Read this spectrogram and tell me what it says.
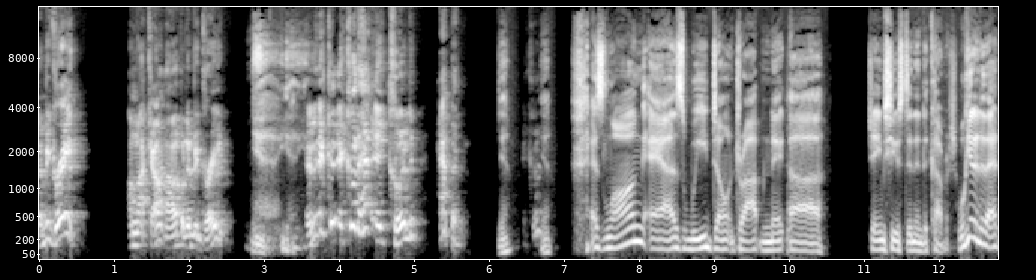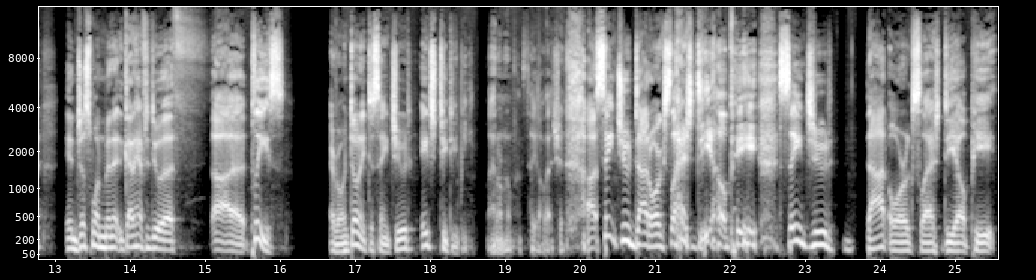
That'd be great. I'm not counting on it, but it'd be great. Yeah, yeah, yeah. And it could, it could, ha- it could happen. Yeah, it could. Yeah, as long as we don't drop Nick, uh, James Houston into coverage. We'll get into that in just one minute. Got to have to do a uh, please Everyone donate to St. Jude, HTTP. I don't know if I tell you all that shit. Uh, stjude.org slash DLP, stjude.org org slash DLP.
